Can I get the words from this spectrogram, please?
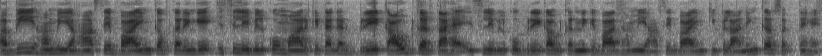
अभी हम यहाँ से बाइंग कब करेंगे? इस लेवल को मार्केट अगर ब्रेकआउट करता है, इस लेवल को ब्रेकआउट करने के बाद हम यहाँ से बाइंग की प्लानिंग कर सकते हैं।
